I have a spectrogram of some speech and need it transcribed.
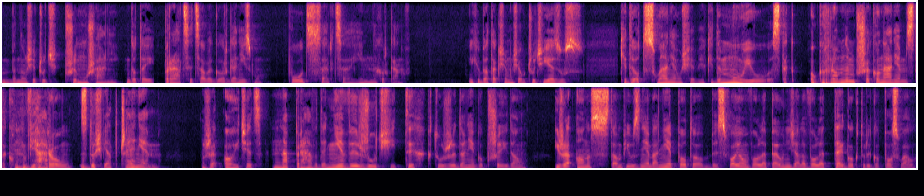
będą się czuć przymuszani do tej pracy całego organizmu, płuc, serca i innych organów. I chyba tak się musiał czuć Jezus, kiedy odsłaniał siebie, kiedy mówił z tak ogromnym przekonaniem, z taką wiarą, z doświadczeniem, że Ojciec naprawdę nie wyrzuci tych, którzy do Niego przyjdą, i że On zstąpił z nieba nie po to, by swoją wolę pełnić, ale wolę tego, który Go posłał,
